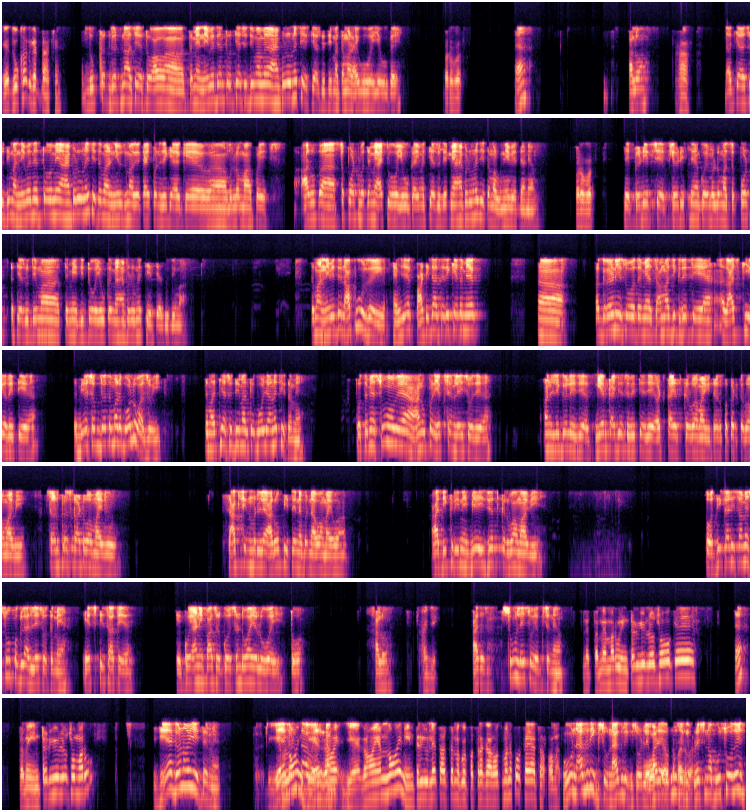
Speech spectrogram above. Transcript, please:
એ દુઃખદ ઘટના છે. દુઃખદ ઘટના છે તો તમે નિવેદન તો અત્યાર સુધીમાં મેં સાંભળ્યું નથી અત્યાર સુધીમાં તમારે આવ્યું હોય એવું કઈ? બરોબર. હે? હાલો? હા. અત્યાર સુધીમાં નિવેદન તો મેં સાંભળ્યું નથી તમારા ન્યૂઝમાં કે કાંઈ પણ જગ્યાએ કે મતલબમાં કોઈ આરોપ સપોર્ટ તમે આપ્યો હોય એવું કાંઈ અત્યાર સુધી મેં સાંભળ્યું નથી તમારું નિવેદન એમ. બરોબર. જે પીડિત છે પીડિતને કોઈ મતલબમાં સપોર્ટ અત્યાર સુધીમાં તમે દીધો હોય એવું કંઈ મેં સાંભળ્યું નથી અત્યાર સુધીમાં. તમારે નિવેદન આપવું જોઈએ. એમ જે એક પાટીદાર તરીકે તમે એક અગ્રણી છો તમે સામાજિક રીતે, રાજકીય રીતે? બે શબ્દ તમારે બોલવા જોઈએ. તમે અત્યાર સુધીમાં કંઈ બોલ્યા નથી તમે. તો તમે શું હવે આના ઉપર એક્શન લેશો જે? અનલીગલી જે ગેરકાયદેસર રીતે જે અટકાયત કરવામાં આવી, ધરપકડ કરવામાં આવી, સરઘસ કાઢવામાં આવ્યું. સાક્ષીને બદલે આરોપી તેને બનાવવામાં આવ્યા. આ દીકરીની બે ઇજ્જત કરવામાં આવી. તો અધિકારી સામે શું પગલાં લેશો તમે? એસપી સાથે કે કોઈ આની પાછળ કોઈ સંડવાયેલું હોય તો? હાલો. હાજી. હા તો શું લેશો એક્શન? એટલે તમે મારું ઇન્ટરવ્યુ લો છો કે? હે? તમે ઇન્ટરવ્યુ લો છો મારું? જે ગણો એ તમે. એમ ન હોય ને, જે ગણો જે ગણો એમ ન હોય ને ઇન્ટરવ્યુ લેતા તમે કોઈ પત્રકાર હો તો મને કહો કયા છાપામાં. હું નાગરિક છું નાગરિક છું. એટલે મારે એવું છે કે પ્રશ્ન પૂછવો જોઈએ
